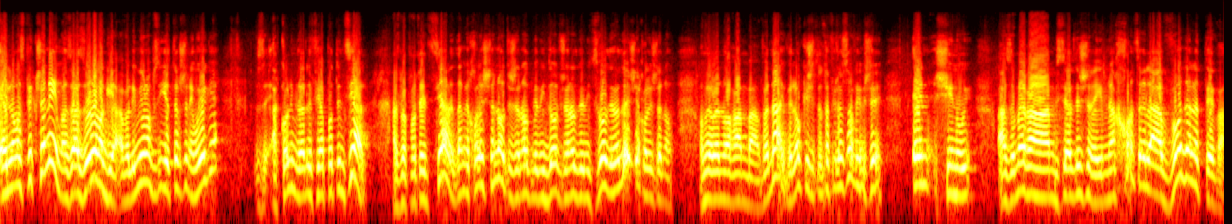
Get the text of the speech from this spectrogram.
אין לו מספיק שנים, אז, אז הוא לא מגיע, אבל אם יהיו לו יותר שנים הוא יגיע. זה, הכל נמדד לפי הפוטנציאל. אז בפוטנציאל אדם יכול לשנות, לשנות במידות, לשנות במצוות, בוודאי שיכול לשנות. אומר לנו הרמב"ם, ודאי, ולא כשיטת הפילוסופים שאין שינוי. אז אומר המסילת ישרים, נכון, צריך לעבוד על הטבע,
